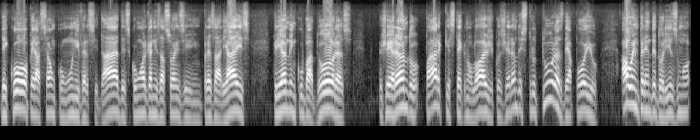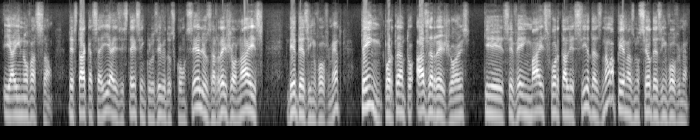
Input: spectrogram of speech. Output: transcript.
de cooperação com universidades, com organizações empresariais, criando incubadoras, gerando parques tecnológicos, gerando estruturas de apoio ao empreendedorismo e à inovação. Destaca-se aí a existência, inclusive, dos conselhos regionais de desenvolvimento. Tem, portanto, as regiões que se veem mais fortalecidas, não apenas no seu desenvolvimento,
